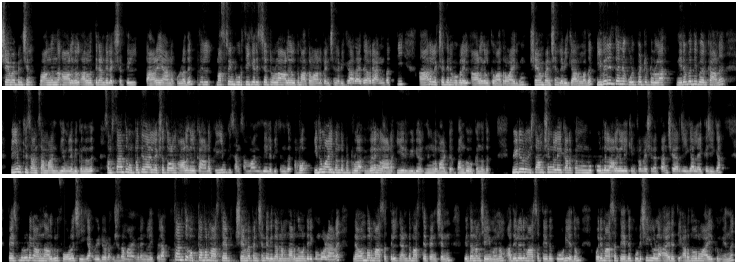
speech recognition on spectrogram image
ക്ഷേമ പെൻഷൻ വാങ്ങുന്ന ആളുകൾ അറുപത്തിരണ്ട് ലക്ഷത്തിൽ താഴെയാണ് ഉള്ളത്. അതിൽ മസ്റ്ററിംഗ് പൂർത്തീകരിച്ചിട്ടുള്ള ആളുകൾക്ക് മാത്രമാണ് പെൻഷൻ ലഭിക്കുക. അതായത് ഒരു അൻപത്തി ആറ് ലക്ഷത്തിന് മുകളിൽ ആളുകൾക്ക് മാത്രമായിരിക്കും ക്ഷേമ പെൻഷൻ ലഭിക്കാറുള്ളത്. ഇവരിൽ തന്നെ ഉൾപ്പെട്ടിട്ടുള്ള നിരവധി പേർക്കാണ് പി എം കിസാൻ സമ്മാൻ നിധിയും ലഭിക്കുന്നത്. സംസ്ഥാനത്ത് മുപ്പത്തിനാല് ലക്ഷത്തോളം ആളുകൾക്കാണ് പി എം കിസാൻ സമ്മാൻ നിധി ലഭിക്കുന്നത്. അപ്പോൾ ഇതുമായി ബന്ധപ്പെട്ടുള്ള വിവരങ്ങളാണ് ഈ ഒരു വീഡിയോയിൽ നിങ്ങളുമായിട്ട് പങ്കുവെക്കുന്നത്. വീഡിയോയുടെ വിശദാംശങ്ങളിലേക്ക് മുമ്പ് കൂടുതൽ ആളുകളിലേക്ക് ഇൻഫർമേഷൻ എത്താൻ ഷെയർ ചെയ്യുക ലൈക്ക് ചെയ്യുക. ഫേസ്ബുക്കിലൂടെ കാണുന്ന ആളുകൾ ഫോളോ ചെയ്യുക. വീഡിയോയുടെ വിശദമായ വിവരങ്ങളിലേക്ക് വരാം. സംസ്ഥാനത്ത് ഒക്ടോബർ മാസത്തെ ക്ഷേമ പെൻഷന്റെ വിതരണം നടന്നുകൊണ്ടിരിക്കുമ്പോഴാണ് നവംബർ മാസത്തിൽ രണ്ട് മാസത്തെ പെൻഷൻ വിതരണം ചെയ്യുമെന്നും അതിലൊരു മാസത്തേത് കൂടിയതും ഒരു മാസത്തേത് കുടിശ്ശികയുള്ള ആയിരത്തി അറുന്നൂറും ആയിരിക്കും എന്ന്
